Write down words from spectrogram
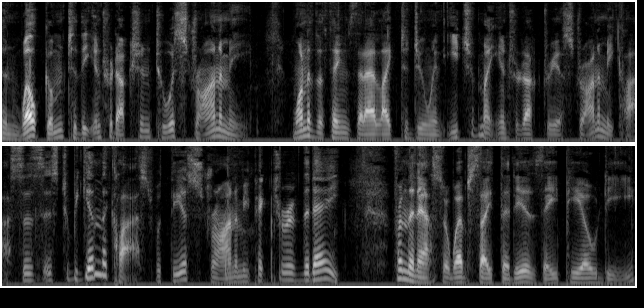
and welcome to the introduction to astronomy. One of the things that I like to do in each of my introductory astronomy classes is to begin the class with the astronomy picture of the day from the NASA website that is apod.nasa.gov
